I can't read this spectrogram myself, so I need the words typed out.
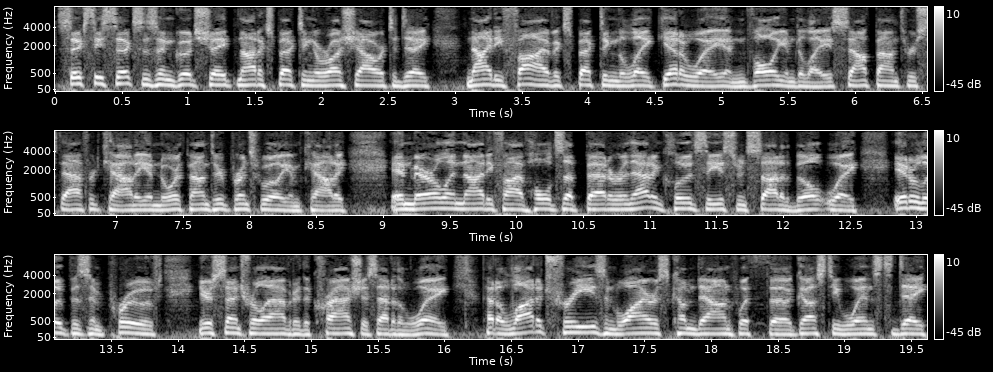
66 is in good shape, not expecting a rush hour today. 95 expecting the late getaway and volume delays southbound through Stafford County and northbound through Prince William County. In Maryland, 95 holds up better, and that includes the eastern side of the Beltway. Inner loop is improved near Central Avenue. The crash is out of the way. Had a lot of trees and wires come down with uh, gusty winds today.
